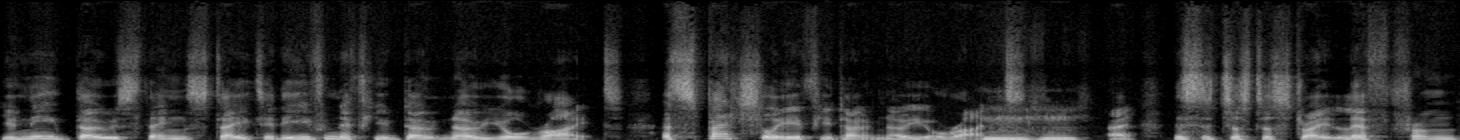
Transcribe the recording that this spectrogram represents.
You need those things stated, even if you don't know you're right, especially if you don't know you're right. Mm-hmm. Right? This is just a straight lift from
